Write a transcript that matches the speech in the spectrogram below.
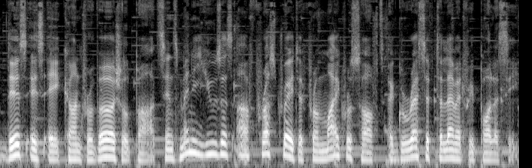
This is a controversial part since many users are frustrated from Microsoft's aggressive telemetry policy.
